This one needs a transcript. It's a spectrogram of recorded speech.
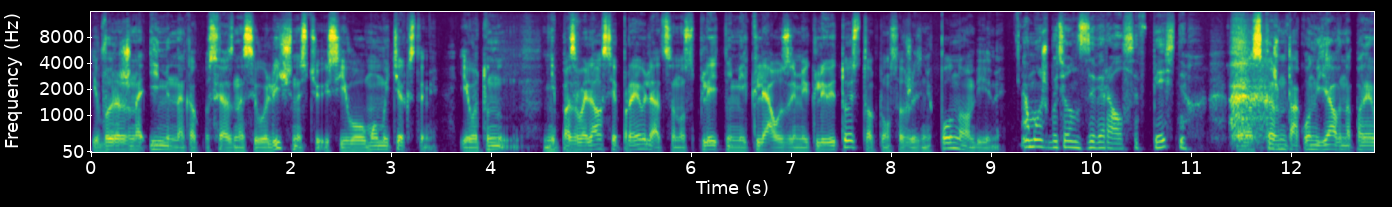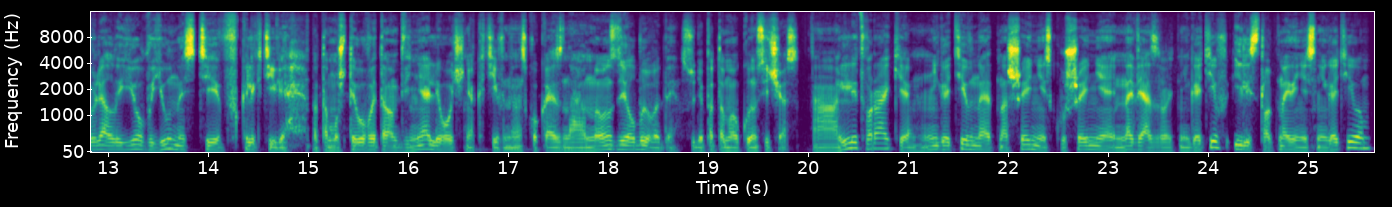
И выражена именно как связана с его личностью и с его умом и текстами. И вот он не позволял себе проявляться, но сплетнями, кляузами и клеветой столкнулся в жизни в полном объеме время. А может быть, он завирался в песнях? Э, скажем так, он явно проявлял ее в юности в коллективе, потому что его в этом обвиняли очень активно, насколько я знаю. Но он сделал выводы, судя по тому, как он сейчас. А Лилит в раке, негативное отношение, искушение навязывать негатив или столкновение с негативом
